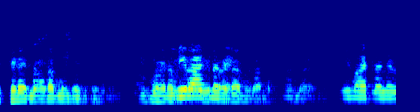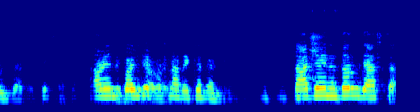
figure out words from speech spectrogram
ఇక్కడే మేడం ఈ వాటిలోనే ఈ వాటిలోనే ఉంటారు. ఆవిడ పని చెప్పి నా దగ్గర రండి. స్టార్ట్ అయినంత వరకు చేస్తా.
